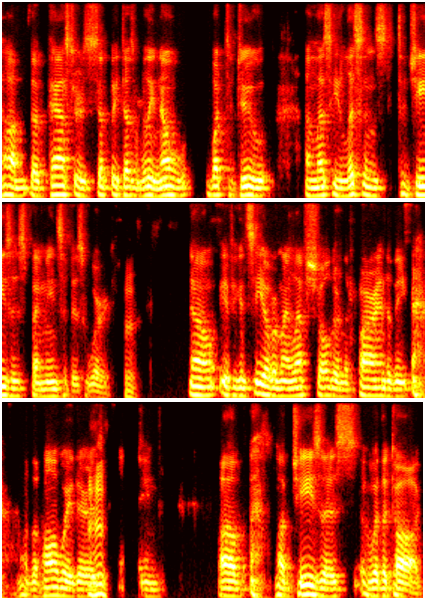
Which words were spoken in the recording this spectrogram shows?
um, the pastor simply doesn't really know what to do unless he listens to Jesus by means of his word. Hmm. Now, if you can see over my left shoulder in the far end of the of the hallway, there mm-hmm. is of of Jesus with a dog,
